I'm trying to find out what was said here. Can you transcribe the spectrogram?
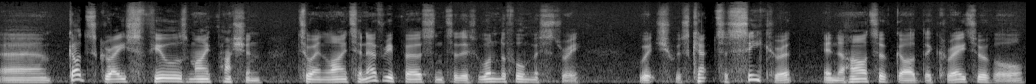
Um, God's grace fuels my passion to enlighten every person to this wonderful mystery, which was kept a secret in the heart of God, the creator of all,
